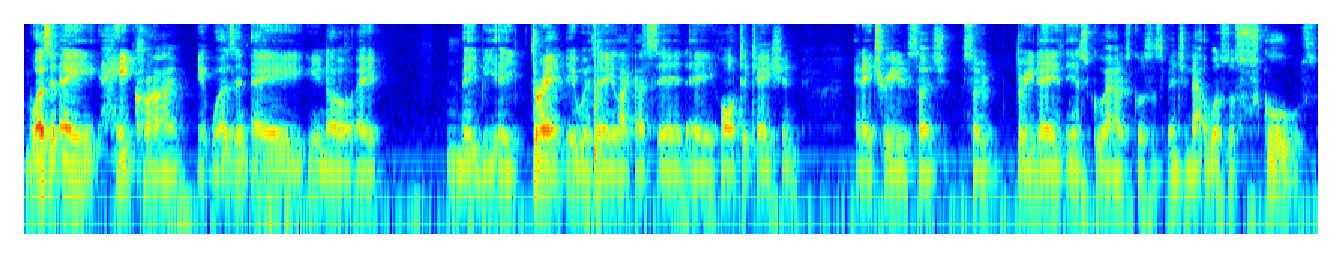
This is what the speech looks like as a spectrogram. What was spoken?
wasn't a hate crime. It wasn't a you know a maybe a threat. It was a like I said a altercation, and they treated it such. So three days in school, out of school suspension. That was the school's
